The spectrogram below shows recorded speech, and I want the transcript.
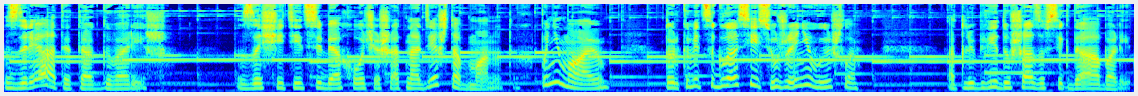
Зря ты так говоришь. Защитить себя хочешь от надежд обманутых? Понимаю. Только ведь, согласись, уже не вышло. От любви душа завсегда болит.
